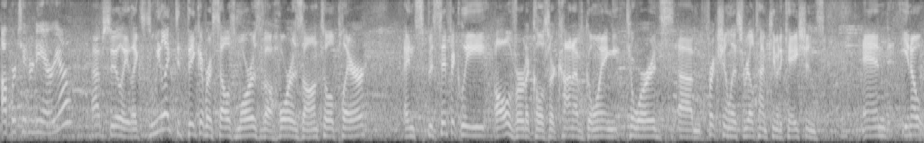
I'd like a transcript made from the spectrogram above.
opportunity area? Absolutely, like so we like to think of ourselves more as a horizontal player and specifically all verticals are kind of going towards um, frictionless real-time communications. And you know,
